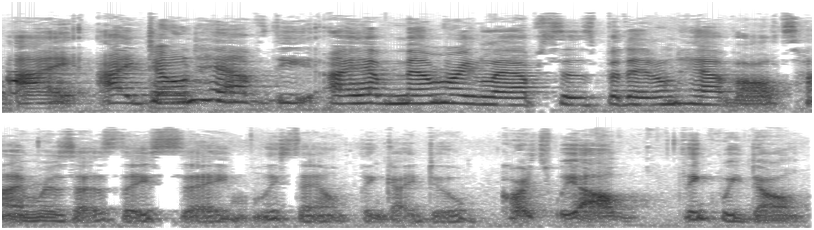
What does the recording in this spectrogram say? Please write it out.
I I don't have the I have memory lapses, but I don't have Alzheimer's, as they say. At least I don't think I do. Of course, we all think we don't.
